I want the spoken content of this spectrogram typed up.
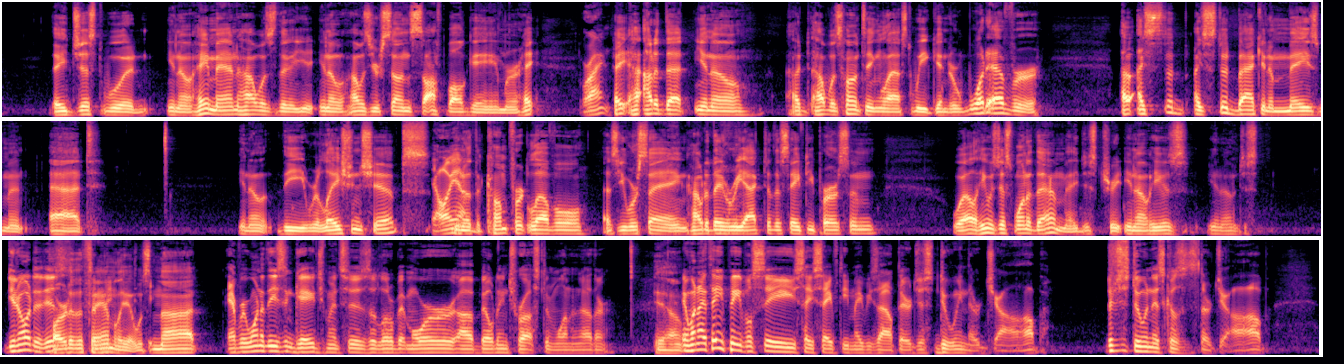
they just would, you know, hey man, how was the, you know, how was your son's softball game? Or hey, Right. hey, how did that, you know, how, how was hunting last weekend or whatever? I, I stood, I stood back in amazement at, you know, the relationships, Oh, yeah. you know, the comfort level, as you were saying. How did they react to the safety person? Well, he was just one of them. They just treat, you know, he was, you know, just You know what it is? part of the family. It was not, Every one of these engagements is a little bit more uh, building trust in one another. yeah. And when I think people see, say, safety maybe's out there just doing their job, they're just doing this because it's their job.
